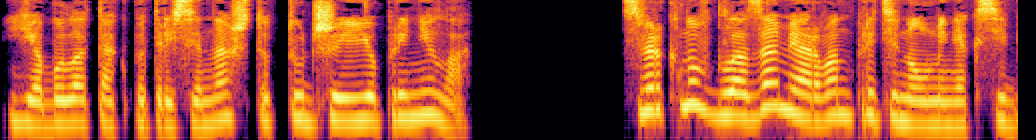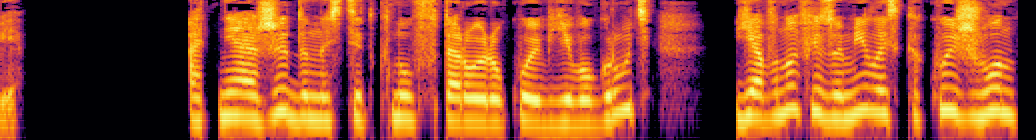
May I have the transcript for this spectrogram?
Я была так потрясена, что тут же ее приняла. Сверкнув глазами, Арван притянул меня к себе. От неожиданности, ткнув второй рукой в его грудь, я вновь изумилась, какой же он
